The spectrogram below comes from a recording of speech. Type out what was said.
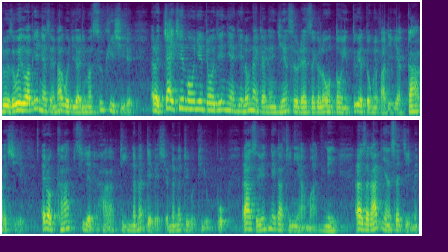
တို့ဇဝေဇဝဖြစ်နေဆိုရင်နောက်ကိုကြည့်ကြဒီမှာစုခိရှိတယ်အဲ့တော့ကြိုက်ချင်းမုံချင်းတော်ချင်းညံချင်းလုံနိုင်ကိုင်နိုင်ချင်းဆိုတဲ့စကားလုံးသုံးရင်သူ့ရဲ့သုံးမဲ့ပါတီကဂပဲရှိတယ်အဲ့တော့ gap ရှိတဲ့ဟာကဒီနံပါတ်1ပဲရှိတယ်နံပါတ်1ကိုဒီကိုပို့အဲ့ဒါဆိုရင်နှစ်ကဒီနေရာမှာနေအဲ့ဒါစကားပြန်ဆက်ကြည့်မယ်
